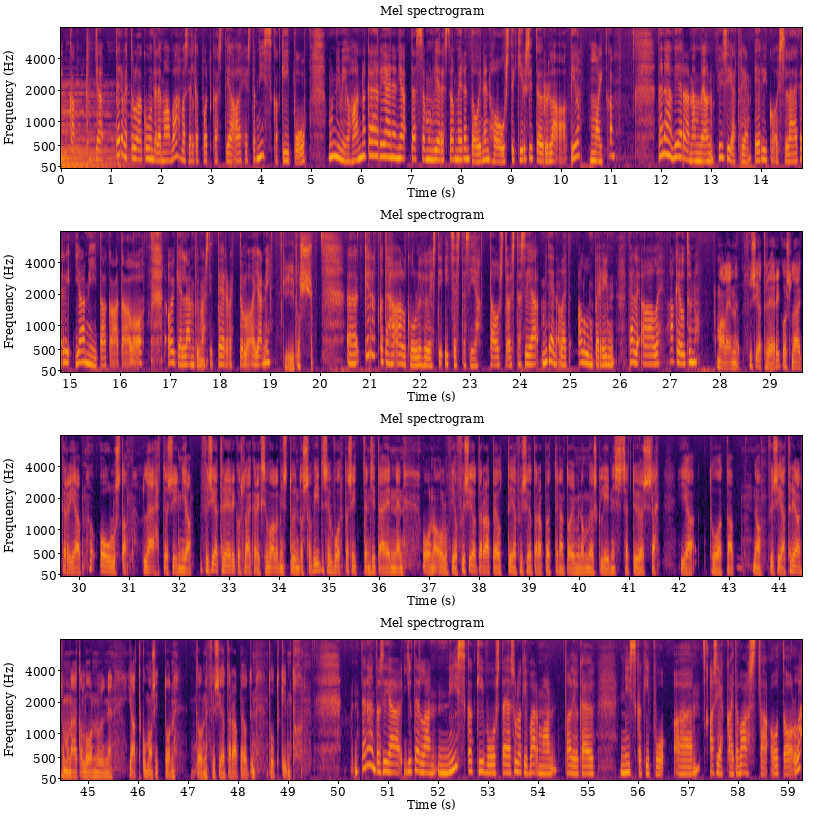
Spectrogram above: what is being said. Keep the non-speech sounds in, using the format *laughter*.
Moikka ja tervetuloa kuuntelemaan Vahvaselkä-podcastia aiheesta niskakipu. Mun nimi on Hanna Kääriäinen ja tässä mun vieressä on meidän toinen hosti Kirsi Töyrylä Aapio. Moikka. Tänään vieraanamme on fysiatrian erikoislääkäri Jani Takatalo. Oikein lämpimästi tervetuloa Jani. Kiitos. Kerrotko tähän alkuun lyhyesti itsestäsi ja taustoistasi ja miten olet alun perin tälle alalle hakeutunut? Mä olen fysiatria erikoislääkäri ja Oulusta lähtöisin ja fysiatria erikoislääkäriksi valmistuin tuossa viitisen vuotta sitten. Sitä ennen on ollut jo fysioterapeutti ja fysioterapeuttina toiminut myös kliinisessä työssä ja tuota, no, fysiatria on semmoinen aika luonnollinen jatkumo sitten tuonne, tuonne fysioterapeutin tutkintoon. Tänään tosiaan jutellaan niskakivusta ja sullakin varmaan paljon käy niskakipu asiakkaita vastaanotolla.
